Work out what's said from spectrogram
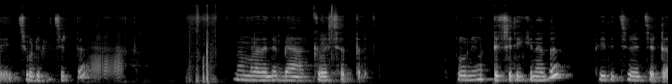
തേച്ച് പിടിപ്പിച്ചിട്ട് നമ്മളതിന്റെ ബാക്ക് വശത്ത് തുണി ഒട്ടിച്ചിരിക്കുന്നത് തിരിച്ച് വെച്ചിട്ട്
